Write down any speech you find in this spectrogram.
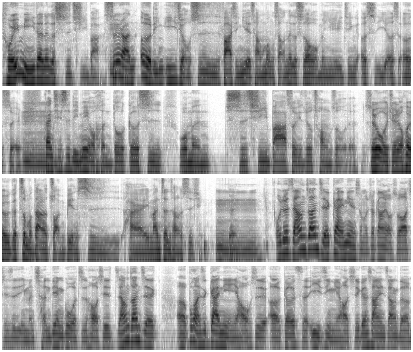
颓靡的那个时期吧，虽然二零一九是发行《夜长梦少》，那个时候我们也已经二十一、二十二岁了，但其实里面有很多歌是我们。十七八岁就创作的，所以我觉得会有一个这么大的转变是还蛮正常的事情。嗯，对，嗯，我觉得整张专辑的概念什么，就刚刚有说到，其实你们沉淀过之后，其实整张专辑的呃，不管是概念也好，或是呃歌词的意境也好，其实跟上一张的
